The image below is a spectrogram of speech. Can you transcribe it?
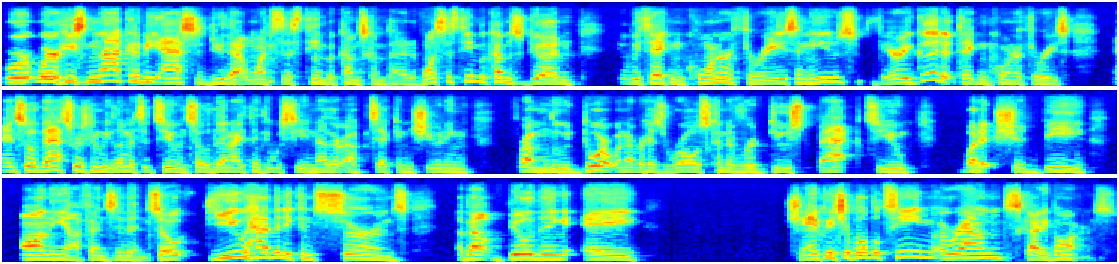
where, where he's not going to be asked to do that once this team becomes competitive. Once this team becomes good, he'll be taking corner threes, and he was very good at taking corner threes. And so that's where he's going to be limited to. And so then I think that we see another uptick in shooting from Lu Dort whenever his role is kind of reduced back to what it should be on the offensive end. So do you have any concerns about building a championship level team around Scottie Barnes?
